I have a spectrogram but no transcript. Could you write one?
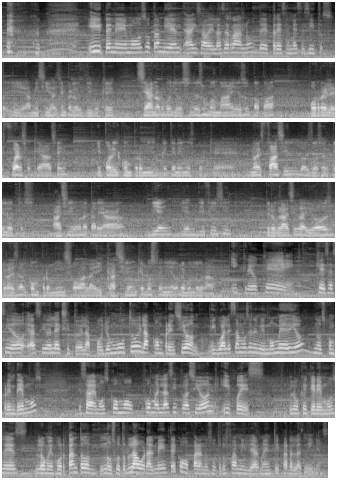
y tenemos también a Isabela Serrano de 13 mesecitos. Y a mis hijas siempre les digo que sean orgullosos de su mamá y de su papá por el esfuerzo que hacen y por el compromiso que tenemos, porque no es fácil los dos ser pilotos. Ha sido una tarea bien, bien difícil, pero gracias a Dios, gracias al compromiso, a la dedicación que hemos tenido, lo hemos logrado. Y creo que, que ese ha sido, ha sido el éxito, el apoyo mutuo y la comprensión. Igual estamos en el mismo medio, nos comprendemos, sabemos cómo, cómo es la situación y pues lo que queremos es lo mejor tanto nosotros laboralmente como para nosotros familiarmente y para las niñas.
